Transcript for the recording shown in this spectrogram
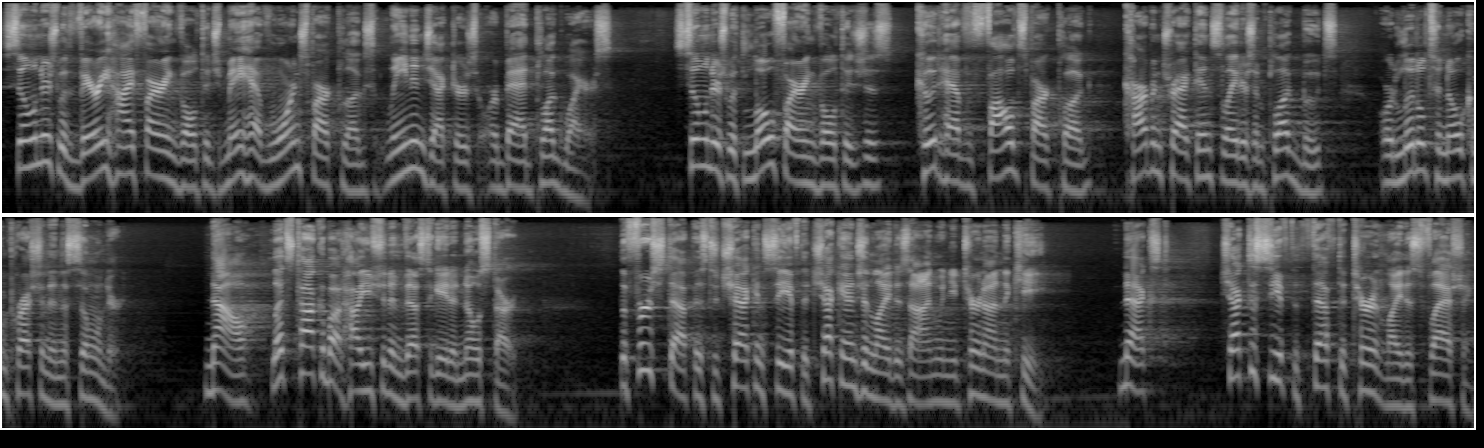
Cylinders with very high firing voltage may have worn spark plugs, lean injectors, or bad plug wires. Cylinders with low firing voltages could have a fouled spark plug, carbon tracked insulators and plug boots, or little to no compression in the cylinder. Now, let's talk about how you should investigate a no start. The first step is to check and see if the check engine light is on when you turn on the key. Next, check to see if the theft deterrent light is flashing.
